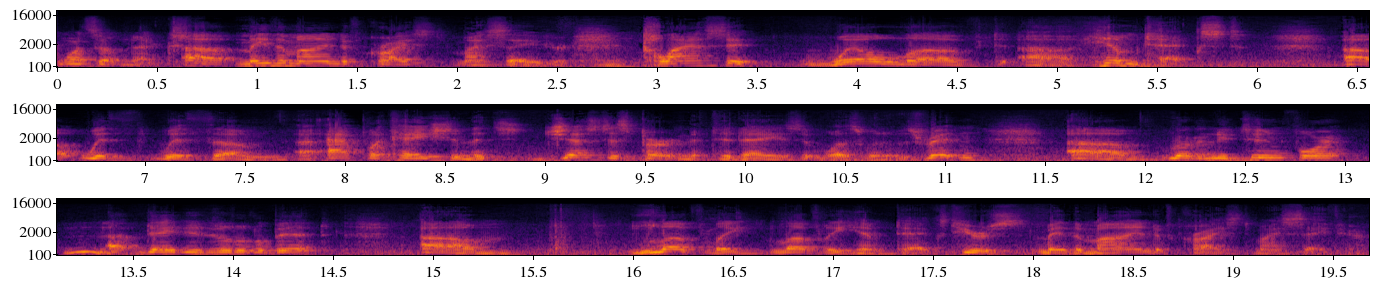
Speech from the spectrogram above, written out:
All right, Marty, what's up next? Uh, May the mind of Christ, my Savior. Classic, well-loved uh, hymn text uh, with with um, uh, application that's just as pertinent today as it was when it was written. Um, wrote a new tune for it, updated it a little bit. Um, lovely, lovely hymn text. Here's May the mind of Christ, my Savior.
